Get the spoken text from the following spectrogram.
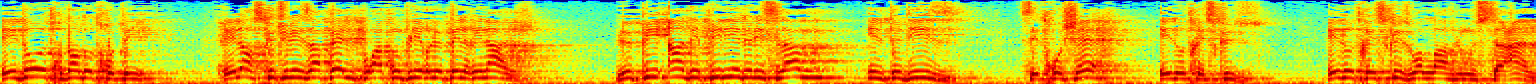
Et d'autres dans d'autres pays. Et lorsque tu les appelles pour accomplir le pèlerinage, le, un des piliers de l'islam, ils te disent c'est trop cher et d'autres excuses. Et d'autres excuses, Wallah musta'an.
